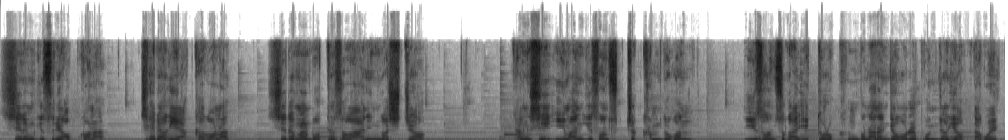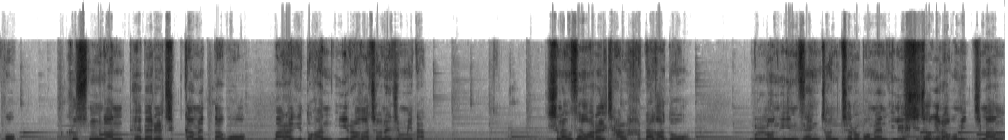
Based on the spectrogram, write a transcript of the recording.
씨름 기술이 없거나 체력이 약하거나 씨름을 못해서가 아닌 것이죠. 당시 이만기 선수 측 감독은 이 선수가 이토록 흥분하는 경우를 본 적이 없다고 했고 그 순간 패배를 직감했다고 말하기도 한 일화가 전해집니다. 신앙생활을 잘 하다가도 물론 인생 전체로 보면 일시적이라고 믿지만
